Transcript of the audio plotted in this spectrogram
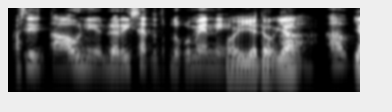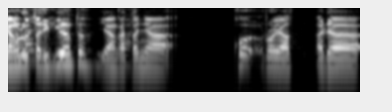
pasti tahu nih udah riset untuk dokumen nih. Oh iya dong, yang Ah, ah, yang lu tadi bilang tuh, yang Apa? katanya kok royal ada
